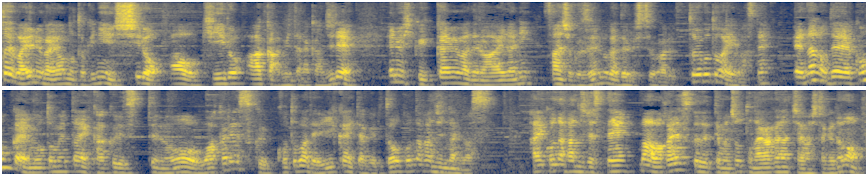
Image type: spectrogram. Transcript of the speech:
例えば N が4の時に白青黄色赤みたいな感じで N-1 回目までの間に3色全部が出る必要がある。ということが言えますね。えなので今回求めたい確率っていうのを分かりやすく言葉で言い換えてあげるとこんな感じになります。はい、こんな感じですね。まあ、わかりやすく言ってもちょっと長くなっちゃいましたけども、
